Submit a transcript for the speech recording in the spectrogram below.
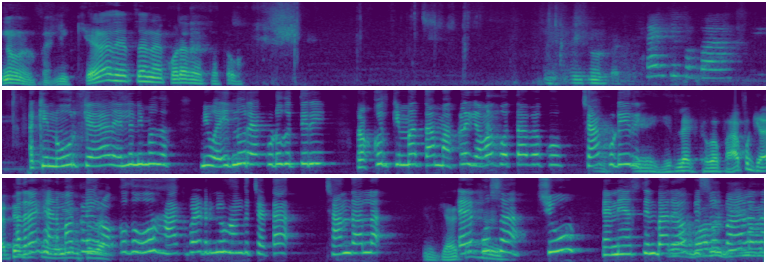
ನೂರು ರೂಪಾಯಿ ನೀ ಕೇಳೋದು ಇರ್ತದೆ ನಾ ಕೊಡೋದು ಇರ್ತದೆ ತಗೋ. ಐದುನೂರು ರೂಪಾಯಿ. ಆಕಿ ನೂರ್ ಕೇಳ ಇಲ್ಲ ನಿಮಗ? ನೀವ್ ಐದ್ನೂರ್ ಯಾಕೆ ಹುಡುಗುತ್ತೀರಿ? ರೊಕ್ಕದ ಕಿಮ್ಮತ್ತ ಮಕ್ಳಿಗೆ ಯಾವಾಗ ಗೊತ್ತಾಗಬೇಕು? ಚಾ ಕುಡೀರಿ. ಏ, ಇರ್ಲಾಕ್ ತಗೋ ಪಾಪ ಗೆಳತಿ ಅದ್ರಾಗ ಹೆಣ್ಮಕ್ಳಿಗೆ ರೊಕ್ಕದು ಹಾಕ್ಬೇಡ್ರಿ ನೀವ್ ಹಂಗ ಚಟ. ಚಂದ ಅಲ್ಲ. ಏ ಕೂಸ ಶಿವ್. ಎಣ್ಣೆ ಹಚ್ತೀನಿ ಬಾರ ಬಿಸಿಲು ಬಾಳ ಅದ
